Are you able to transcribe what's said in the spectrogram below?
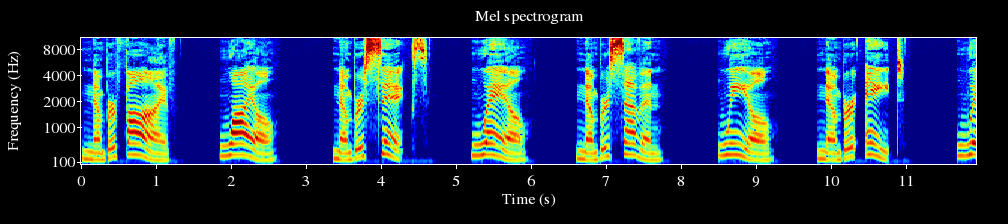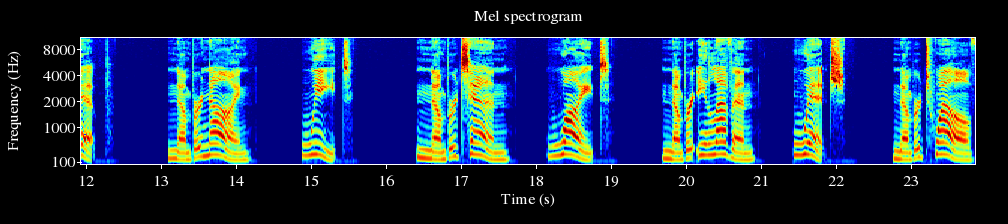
Number 5. While. Number 6. Whale. Number 7. Wheel. Number 8. Whip. Number 9. Wheat. Number 10. White. Number 11. Which. Number 12.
